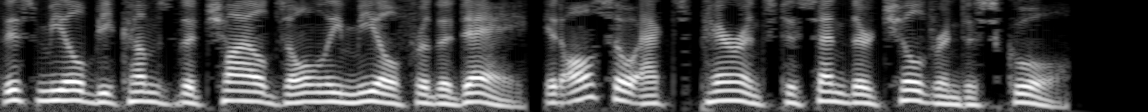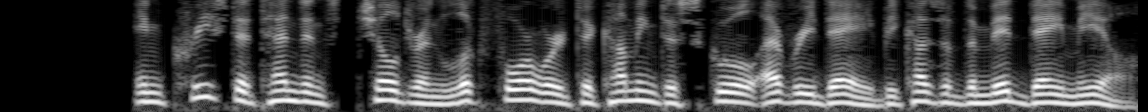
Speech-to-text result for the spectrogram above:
this meal becomes the child's only meal for the day, it also acts parents to send their children to school. Increased attendance – Children look forward to coming to school every day because of the midday meal.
